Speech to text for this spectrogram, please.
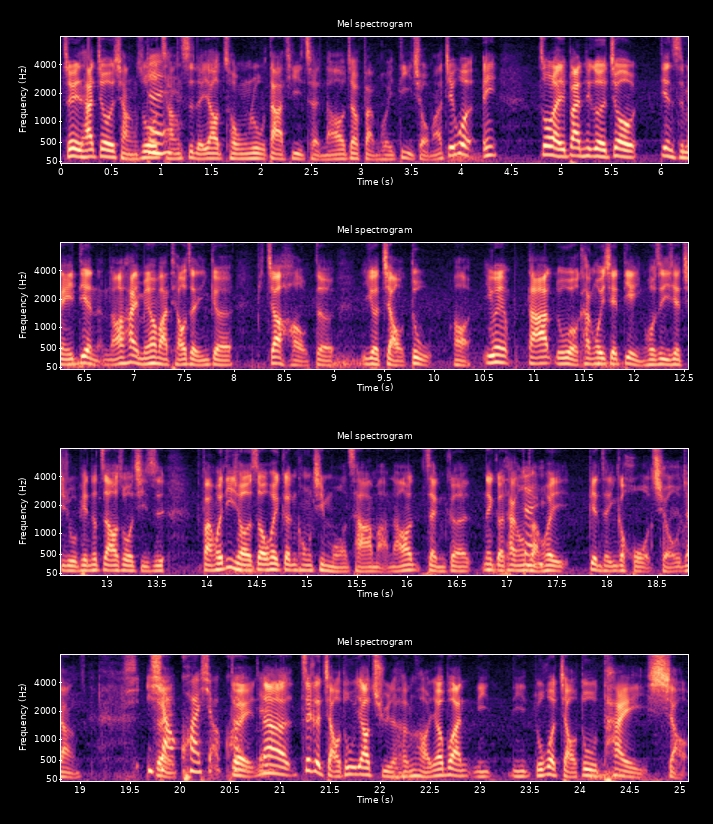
所以他就想说尝试的要冲入大气层，然后再返回地球嘛。结果哎，做了一半，这个就电池没电了，然后它也没办法调整一个比较好的一个角度哦。因为大家如果看过一些电影或是一些纪录片，都知道说其实返回地球的时候会跟空气摩擦嘛，然后整个那个太空船会变成一个火球这样子。一小块小块，对，那这个角度要取得很好，要不然你你如果角度太小，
